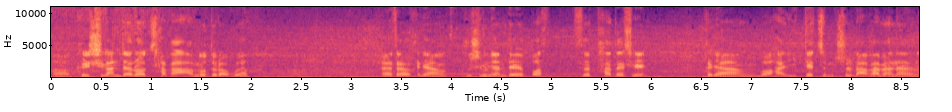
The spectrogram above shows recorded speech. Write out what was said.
어, 그 시간대로 차가 안 오더라고요. 어, 그래서 그냥 90년대 버스 타듯이 그냥 뭐 한 이때쯤 출 나가면은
